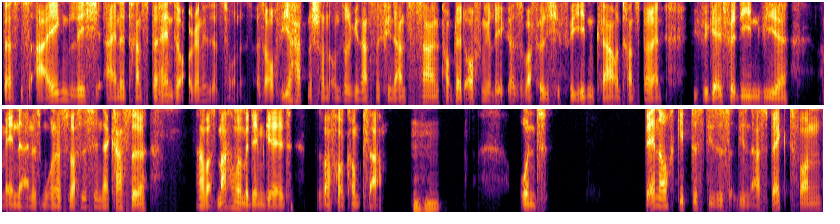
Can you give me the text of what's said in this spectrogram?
dass es eigentlich eine transparente Organisation ist. Also auch wir hatten schon unsere ganzen Finanzzahlen komplett offengelegt. Also es war völlig für jeden klar und transparent, wie viel Geld verdienen wir am Ende eines Monats, was ist in der Kasse, was machen wir mit dem Geld. Das war vollkommen klar. Mhm. Und dennoch gibt es dieses, diesen Aspekt von,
